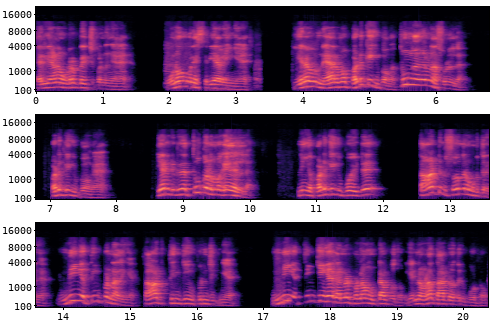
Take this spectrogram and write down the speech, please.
சரியான உடற்பயிற்சி பண்ணுங்க. உணவு முறை சரியா வைங்க. இரவு நேரமா படுக்கைக்கு போங்க. தூங்குங்கன்னு நான் சொல்லல. படுக்கைக்கு போங்க. ஏன்னு கேட்டீங்கன்னா தூக்கம் நம்ம கையில் இல்லை. நீங்கள் படுக்கைக்கு போயிட்டு தாட்டுக்கு சுதந்திரம் கொடுத்துருங்க. நீங்கள் திங்க் பண்ணாதீங்க. தாட் திங்கிங் புரிஞ்சுக்கிங்க. நீங்க திங்கிங்கா கன்வெர்ட் பண்ணாம முட்டா போதும். என்ன வேணா தாட் வந்துட்டு போட்டோம்.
